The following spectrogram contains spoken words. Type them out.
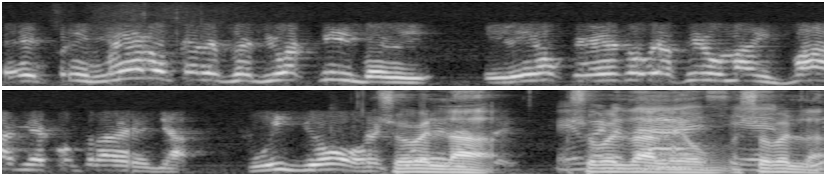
el primero que defendió a Kimberly y dijo que eso había sido una infamia contra ella, fui yo. Eso es verdad. Eso es verdad, León. Eso es verdad.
